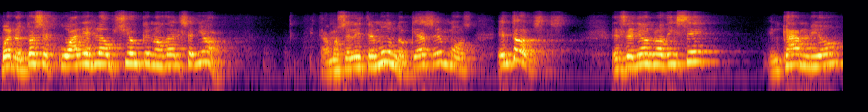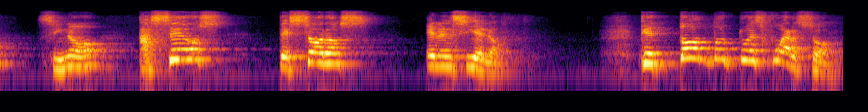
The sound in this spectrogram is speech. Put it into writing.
Bueno, entonces, ¿cuál es la opción que nos da el Señor? Estamos en este mundo, ¿qué hacemos? Entonces, el Señor nos dice, en cambio, si no, haceos tesoros en el cielo. Que todo tu esfuerzo,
